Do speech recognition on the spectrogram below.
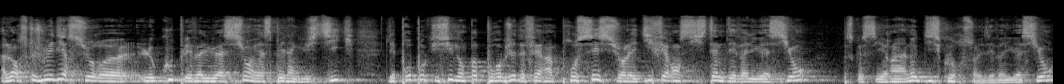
Alors, ce que je voulais dire sur le couple évaluation et aspect linguistique, les propos qui suivent n'ont pas pour objet de faire un procès sur les différents systèmes d'évaluation, parce que y aura un autre discours sur les évaluations,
